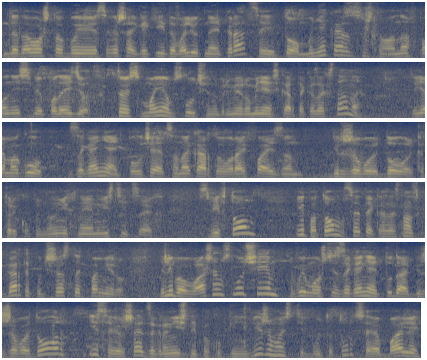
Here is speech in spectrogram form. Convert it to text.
для того, чтобы совершать какие-то валютные операции, то мне кажется, что она вполне себе подойдет. То есть в моем случае, например, у меня есть карта Казахстана, то я могу загонять, получается, на карту Райфайзен биржевой доллар, который куплен у них на инвестициях с Вифтом, и потом с этой казахстанской карты путешествовать по миру. Либо в вашем случае вы можете загонять туда биржевой доллар и совершать заграничные покупки недвижимости, будь то Турция, Бали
